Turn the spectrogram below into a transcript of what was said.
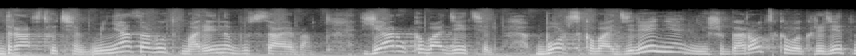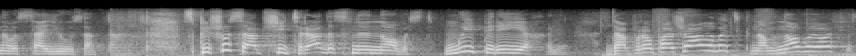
Здравствуйте, меня зовут Марина Бусаева. Я руководитель Борского отделения Нижегородского кредитного союза. Спешу сообщить радостную новость. Мы переехали. Добро пожаловать к нам в новый офис.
